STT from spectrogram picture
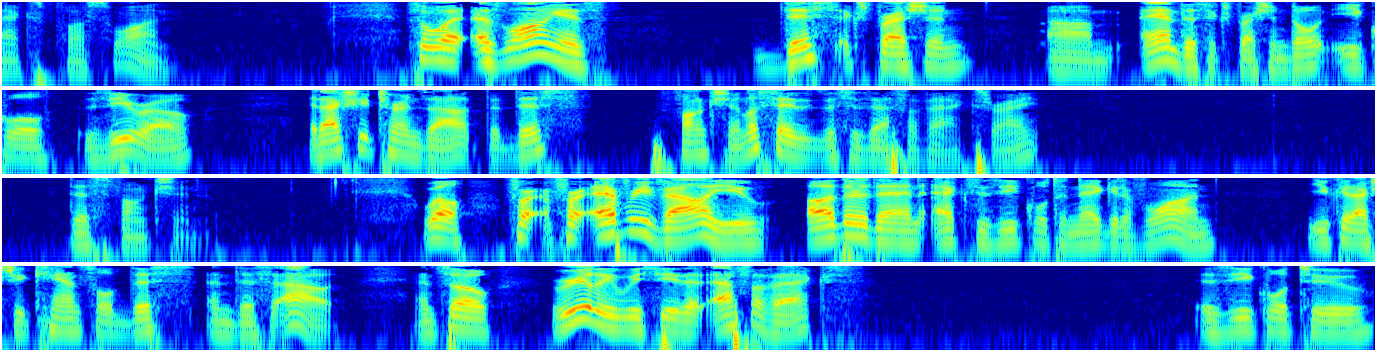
x plus 1. So as long as this expression um, and this expression don't equal 0, it actually turns out that this function, let's say that this is f of x, right? This function well, for, for every value other than x is equal to negative 1, you could actually cancel this and this out. And so, really, we see that f of x is equal to,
